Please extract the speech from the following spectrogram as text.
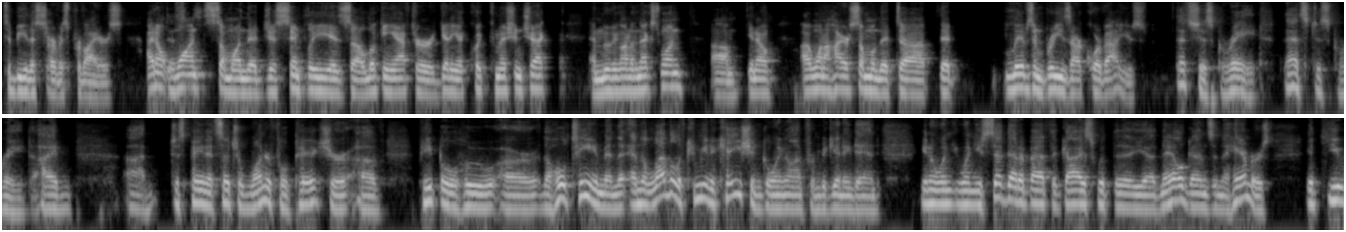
to be the service providers I don't this want someone that just simply is uh, looking after getting a quick commission check and moving on to the next one. Um, you know, I want to hire someone that uh, that lives and breathes our core values. That's just great. That's just great. I uh, just painted such a wonderful picture of people who are the whole team and the and the level of communication going on from beginning to end. You know, when when you said that about the guys with the uh, nail guns and the hammers, it you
